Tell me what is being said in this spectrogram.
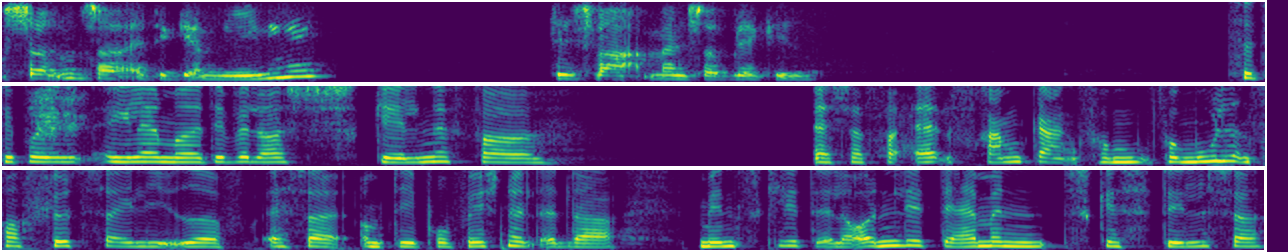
Sådan så, at det giver mening, ikke? Det svar, man så bliver givet. Så det på en, en eller anden måde, det er vel også gældende for Altså for al fremgang, for, for muligheden for at flytte sig i livet, og, altså om det er professionelt eller menneskeligt eller åndeligt, det er, at man skal stille sig,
